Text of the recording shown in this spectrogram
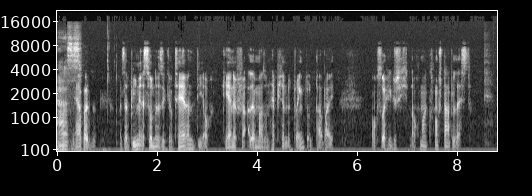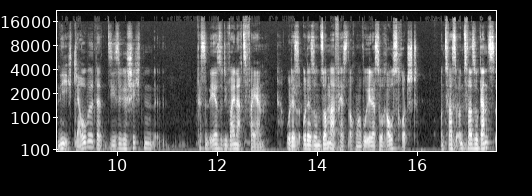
Ja, das ist. Ja, weil, weil Sabine ist so eine Sekretärin, die auch gerne für alle mal so ein Häppchen mitbringt und dabei auch solche Geschichten auch mal vom Stapel lässt. Nee, ich glaube, diese Geschichten, das sind eher so die Weihnachtsfeiern. Oder, oder so ein Sommerfest auch mal, wo ihr das so rausrutscht. Und zwar, und zwar so ganz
